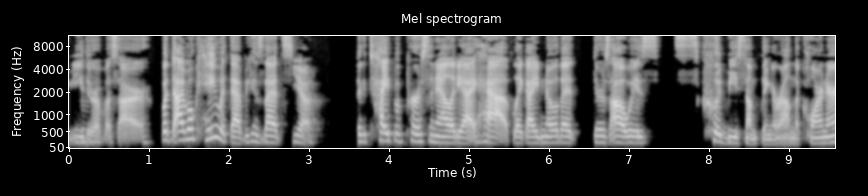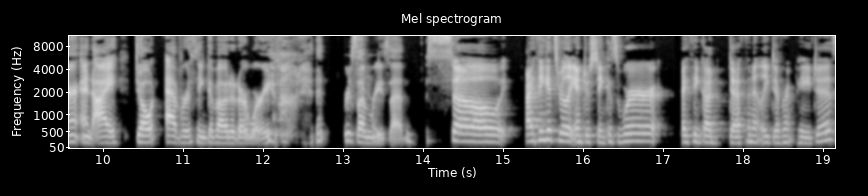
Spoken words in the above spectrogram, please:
Either mm-hmm. of us are. But I'm okay with that because that's yeah. the type of personality I have. Like I know that there's always could be something around the corner and I don't ever think about it or worry about it for some reason. So, I think it's really interesting because we're I think on definitely different pages.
